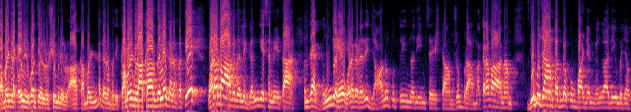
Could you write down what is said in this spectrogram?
ಕಮಂಡ್ಲ ಕೈಲಿ ಹಿಡ್ಕೊಂತೀವಲ್ಲ ಋಷಿಮುನಿಗಳು, ಆ ಕಮಂಡ ಗಣಪತಿ. ಕಮಂಡ್ಲ ಆಕಾರದಲ್ಲೇ ಗಣಪತಿ, ಒಳಭಾಗದಲ್ಲಿ ಗಂಗೆ ಸಮೇತ. ಅಂದ್ರೆ ಗಂಗೆ ಒಳಗಡೆ ಜಾನುಪುತ್ರೀಂ ನದೀಂ ಶ್ರೇಷ್ಠಾಂ ಶುಭ್ರಾಂ ಮಕರವಾನಂ ದ್ವಿಭುಜಾಂ ಪದ್ಮಕುಂಬಾಡ್ಯಂ ಗಂಗಾದೇವಜಾಂ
